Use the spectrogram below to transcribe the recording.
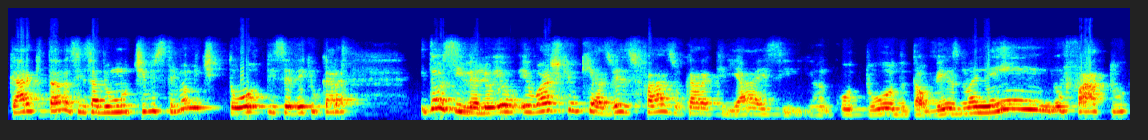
cara que estava assim, sabe, um motivo extremamente torpe. Você vê que o cara. Então, assim, velho, eu, eu acho que o que às vezes faz o cara criar esse rancor todo, talvez, não é nem o fato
